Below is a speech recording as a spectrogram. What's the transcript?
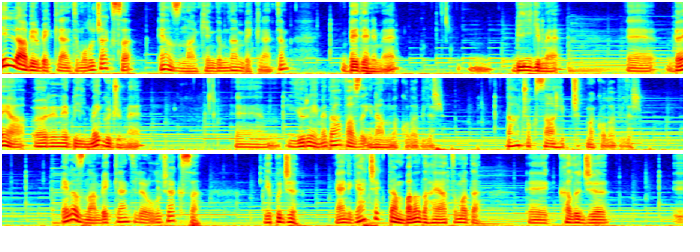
İlla bir beklentim olacaksa en azından kendimden beklentim bedenime, bilgime e, veya öğrenebilme gücüme, e, yüreğime daha fazla inanmak olabilir. Daha çok sahip çıkmak olabilir en azından beklentiler olacaksa yapıcı yani gerçekten bana da hayatıma da e, kalıcı, e,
